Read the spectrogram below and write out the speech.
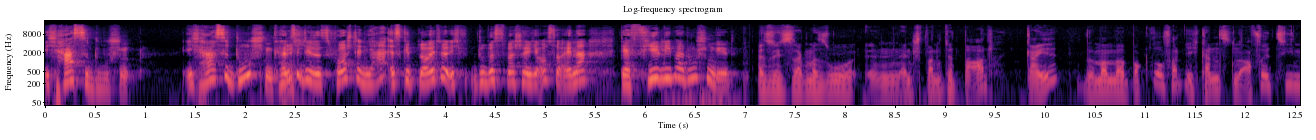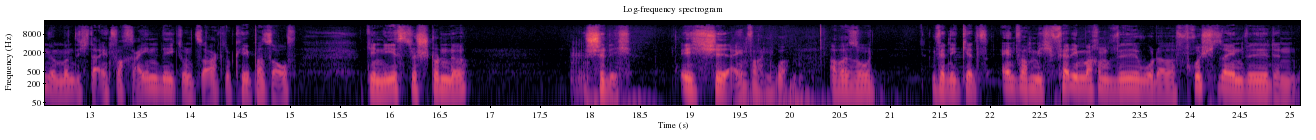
ich hasse Duschen. Ich hasse Duschen. Kannst ich? du dir das vorstellen? Ja, es gibt Leute, ich, du bist wahrscheinlich auch so einer, der viel lieber duschen geht. Also ich sag mal so, ein entspanntes Bad, geil, wenn man mal Bock drauf hat. Ich kann es nachvollziehen, wenn man sich da einfach reinlegt und sagt, okay, pass auf, die nächste Stunde chill ich. Ich chill einfach nur. Aber so, wenn ich jetzt einfach mich fertig machen will oder frisch sein will, dann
